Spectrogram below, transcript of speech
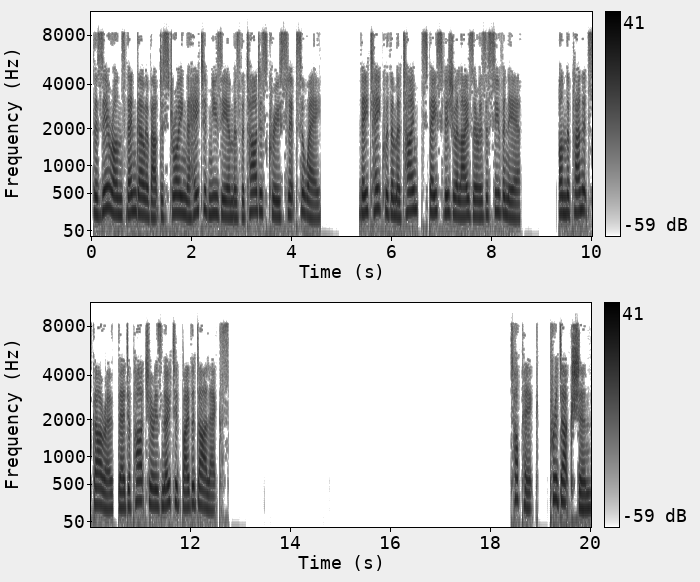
The Xerons then go about destroying the hated museum as the TARDIS crew slips away. They take with them a time-space visualizer as a souvenir. On the planet Skaro, their departure is noted by the Daleks. Production.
